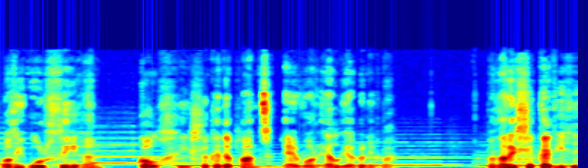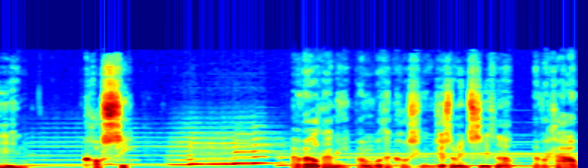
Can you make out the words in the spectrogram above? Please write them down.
roedd hi wrthi yn golchi llygad y plant efo'r eli arbennig yma. Byddai'r ei llygad ei hun cosi. A fel da ni, pan bod yn cosi, da ni jyst yn mynd syth yno, efo llaw.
